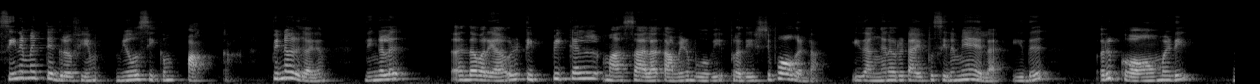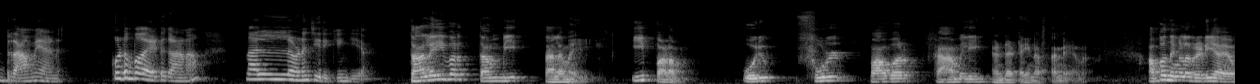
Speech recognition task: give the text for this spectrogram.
സിനിമറ്റോഗ്രഫിയും മ്യൂസിക്കും പക്ക. പിന്നെ ഒരു കാര്യം നിങ്ങൾ എന്താ പറയുക ഒരു ടിപ്പിക്കൽ മസാല തമിഴ് മൂവി പ്രതീക്ഷിച്ച് പോകണ്ട. ഇത് അങ്ങനെ ഒരു ടൈപ്പ് സിനിമയല്ല ഇത് ഒരു കോമഡി ഡ്രാമയാണ് കുടുംബമായിട്ട് കാണാം നല്ലോണം ചിരിക്കുകയും ചെയ്യാം. തലൈവർ തമ്പി തലമയിൽ ഈ പടം ഒരു ഫുൾ പവർ ഫാമിലി എന്റർടൈനർ തന്നെയാണ്. അപ്പോൾ നിങ്ങൾ റെഡിയായോ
